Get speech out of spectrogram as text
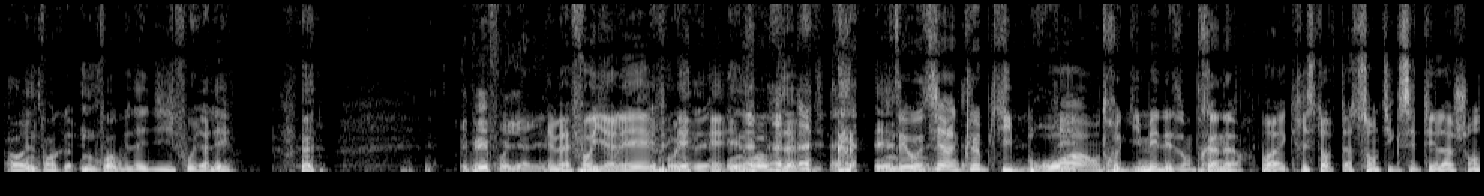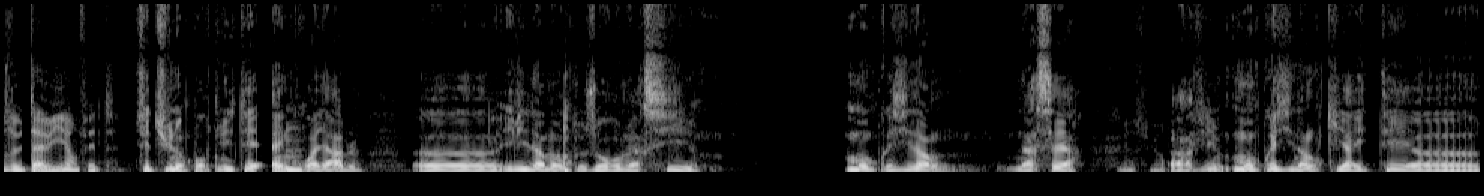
Alors une fois que, une fois que vous avez dit il faut y aller, Et puis, il faut y aller. Eh ben, faut y aller. il faut y aller. Et une fois que vous avez dit, et une C'est fois- aussi un club qui broie, entre guillemets, les entraîneurs. Ouais, Christophe, t'as senti que c'était la chance de ta vie, en fait. c'est une opportunité incroyable. Euh, évidemment que je remercie mon président Nasser, Bien sûr. Rafi, mon président qui a été euh,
